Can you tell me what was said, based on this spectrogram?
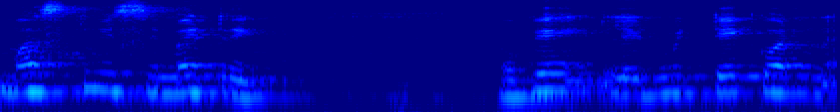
must be symmetric. Okay let me take one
